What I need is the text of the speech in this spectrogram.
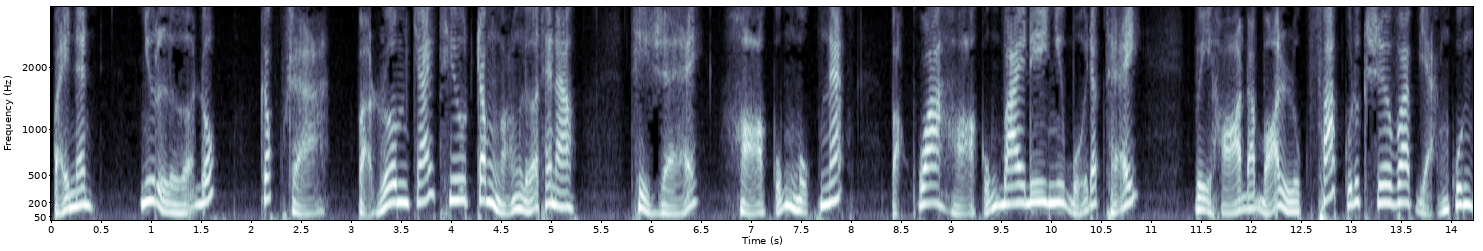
Vậy nên, như lửa đốt, gốc rạ và rơm cháy thiêu trong ngọn lửa thế nào, thì rễ họ cũng mục nát và qua họ cũng bay đi như bụi đất thể, vì họ đã bỏ luật pháp của Đức Sơ Va dạng quân,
